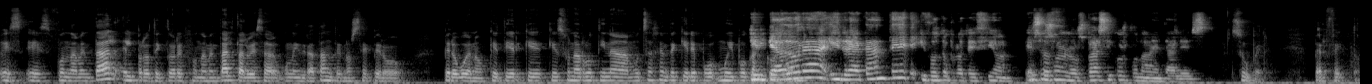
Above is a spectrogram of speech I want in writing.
es, es, fundamental, el protector es fundamental, tal vez algún hidratante, no sé, pero pero bueno, que, que, que, es una rutina, mucha gente quiere muy poca. Limpiadora, hidratante y fotoprotección. Esos son los básicos fundamentales. Súper, perfecto.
